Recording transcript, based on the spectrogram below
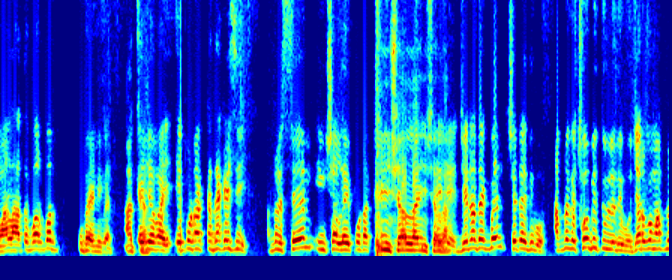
মাল হাতে পাওয়ার পর উঠাই নিবেন। আচ্ছা। এই যে ভাই এই প্রোডাক্টটা দেখাইছি আপনার সেম ইনশাল্লাহ এই প্রোডাক্ট ইনশাল্লাহ যে যেটা দেখবেন সেটাই দিব। আপনাকে ছবি তুলে দিব। যেরকম আপনি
